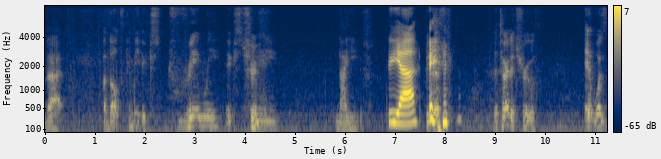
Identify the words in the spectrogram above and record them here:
that adults can be extremely, extremely naive. Yeah. Because- To tell you the truth, it was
